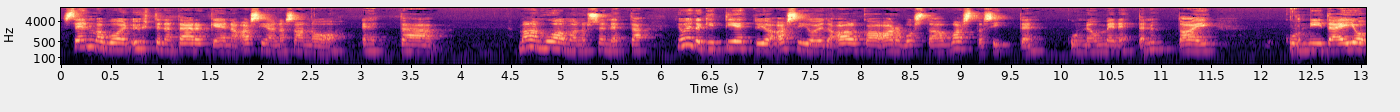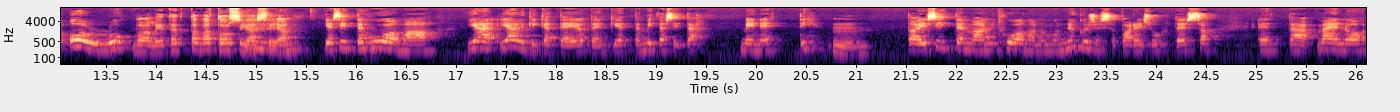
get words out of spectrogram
sen mä voin yhtenä tärkeänä asiana sanoa, että mä oon huomannut sen, että joitakin tiettyjä asioita alkaa arvostaa vasta sitten, kun ne on menettänyt tai kun niitä ei ole ollut. Valitettava tosiasia. Mm. Ja sitten huomaa jälkikäteen jotenkin, että mitä sitä menetti. Mm. Tai sitten mä oon nyt huomannut mun nykyisessä parisuhteessa, että mä en ole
